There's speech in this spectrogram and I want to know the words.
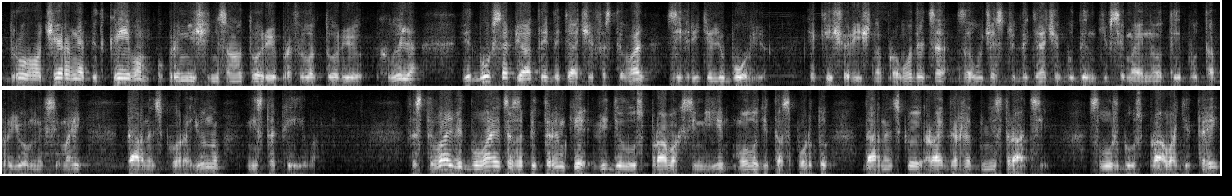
2 червня під Києвом у приміщенні санаторію профілакторію Хвиля відбувся п'ятий дитячий фестиваль «Зігріті любов'ю», який щорічно проводиться за участю дитячих будинків сімейного типу та прийомних сімей Дарницького району міста Києва. Фестиваль відбувається за підтримки відділу у справах сім'ї, молоді та спорту Дарницької райдержадміністрації, служби у справах дітей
